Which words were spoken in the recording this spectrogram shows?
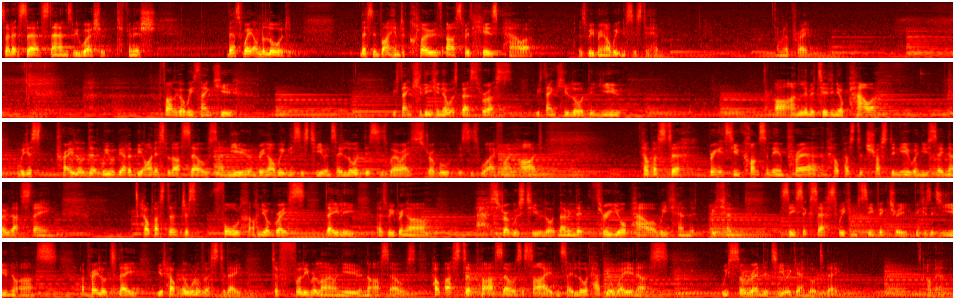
So let's uh, stand as we worship to finish. Let's wait on the Lord. Let's invite Him to clothe us with His power as we bring our weaknesses to Him. I'm going to pray. Father God, we thank you. We thank you that you know what's best for us. We thank you, Lord, that you are unlimited in your power. And we just pray, Lord, that we would be able to be honest with ourselves and you and bring our weaknesses to you and say, Lord, this is where I struggle. This is what I find hard. Help us to bring it to you constantly in prayer and help us to trust in you when you say, No, that's staying. Help us to just fall on your grace daily as we bring our uh, struggles to you, Lord, knowing that through your power we can, we can see success, we can see victory because it's you, not us. I pray, Lord, today you'd help all of us today to fully rely on you and not ourselves. Help us to put ourselves aside and say, Lord, have your way in us. We surrender to you again, Lord, today. Amen.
